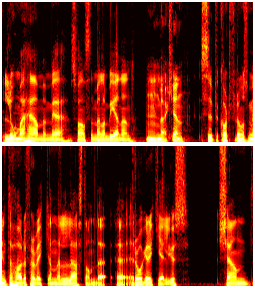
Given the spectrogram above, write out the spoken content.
lomma hem med svansen mellan benen. Mm, verkligen. Superkort för de som inte hörde förra veckan eller läste om det. Roger Ekelius, känd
